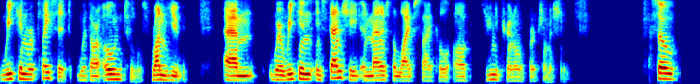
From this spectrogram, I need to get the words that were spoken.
we can replace it with our own tools, RunU um, where we can instantiate and manage the lifecycle of unikernel virtual machines. So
